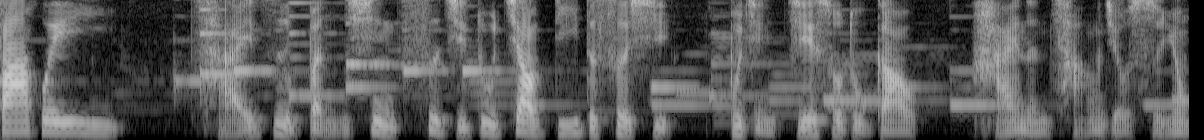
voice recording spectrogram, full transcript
发挥材质本性、刺激度较低的色系，不仅接受度高，还能长久使用。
